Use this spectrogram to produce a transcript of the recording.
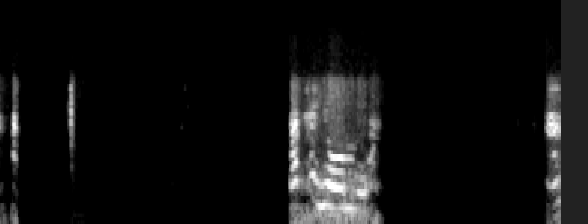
นะคะมัธยมนะคะ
